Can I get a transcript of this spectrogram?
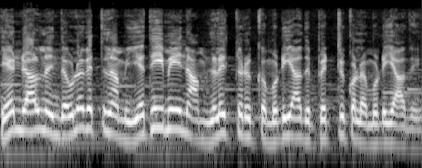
ஏன்றால் இந்த உலகத்தில் நாம் எதையுமே நாம் நிலைத்திருக்க முடியாது பெற்றுக்கொள்ள முடியாது.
